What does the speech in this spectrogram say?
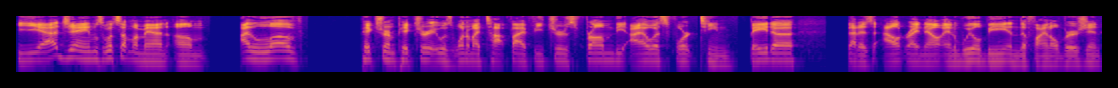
Yeah, James, what's up, my man? Um, I love picture in picture. It was one of my top five features from the iOS 14 beta that is out right now and will be in the final version.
